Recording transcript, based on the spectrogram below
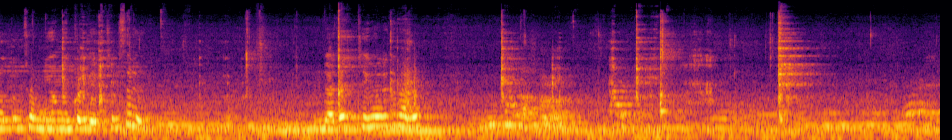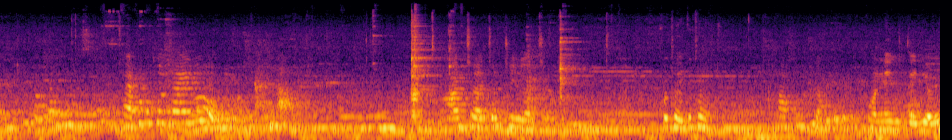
নতুন সব নিয়ম করে দেখছি বুঝলি যাদের ঠিক হয়ে গেছে ভালো? আচ্ছা আচ্ছা ঠিক আছে। কোথায় কোথায়? অনেক দেরি হবে।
